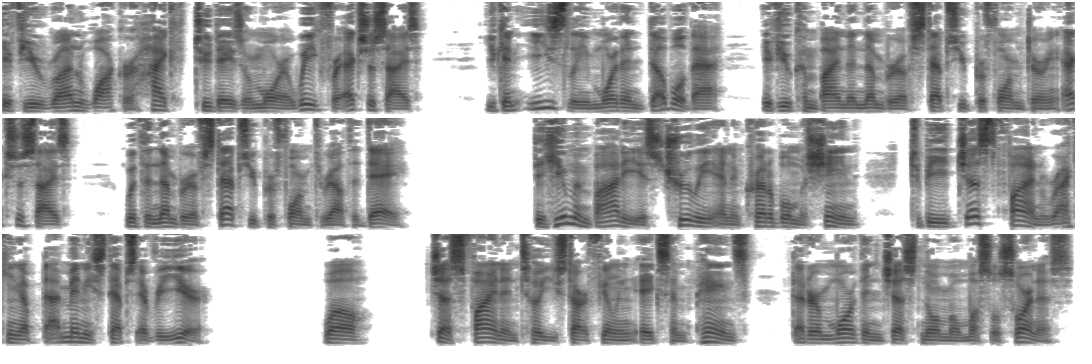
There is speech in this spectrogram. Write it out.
If you run, walk, or hike two days or more a week for exercise, you can easily more than double that if you combine the number of steps you perform during exercise with the number of steps you perform throughout the day. The human body is truly an incredible machine to be just fine racking up that many steps every year. Well, just fine until you start feeling aches and pains that are more than just normal muscle soreness.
